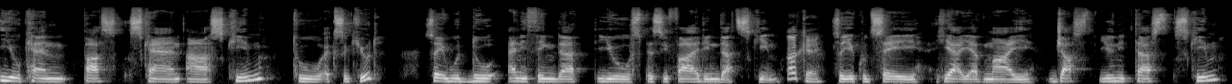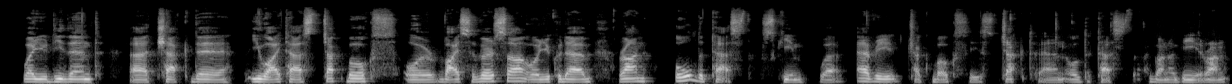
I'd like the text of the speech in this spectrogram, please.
you can pass scan a scheme to execute. So it would do anything that you specified in that scheme. Okay. So you could say, here I have my just unit test scheme where you didn't uh, check the UI test checkbox or vice versa, or you could have run all the test scheme where every checkbox is checked and all the tests are going to be run.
